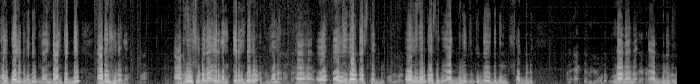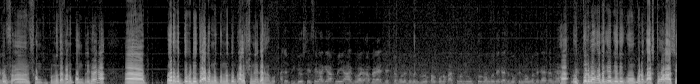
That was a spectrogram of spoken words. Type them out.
ভালো কোয়ালিটির মধ্যে দাম থাকবে আঠারোশো টাকা। আঠারোশো টাকা এরকম এরকম টাইপের মানে হ্যাঁ হ্যাঁ অল ওভার কাজ থাকবে। অল ওভার কাজ থাকবে। এক ভিডিওতে তো দেখুন সব ভিডিও মানে না না না এক ভিডিওতে তো সম্পূর্ণ দেখানো কমপ্লিট হয় না। পরবর্তী ভিডিওতে আবার নতুন নতুন কালেকশন নিয়ে দেখাবো। আচ্ছা ভিডিও শেষের আগে আপনি একবার আপনার অ্যাড্রেসটা বলে দেবেন। কোনো- কোনো কাস্টমার যদি উত্তরবঙ্গ থেকে আসে দক্ষিণবঙ্গ থেকে আসে হ্যাঁ উত্তরবঙ্গ থেকে যদি কোনো কাস্টমার আসে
